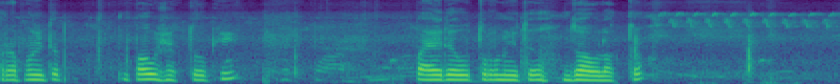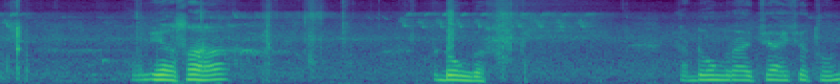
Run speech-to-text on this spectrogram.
तर आपण इथं पाहू शकतो की पायऱ्या उतरून इथं जावं लागतं. आणि असा हा डोंगर. या डोंगराच्या ह्याच्यातून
